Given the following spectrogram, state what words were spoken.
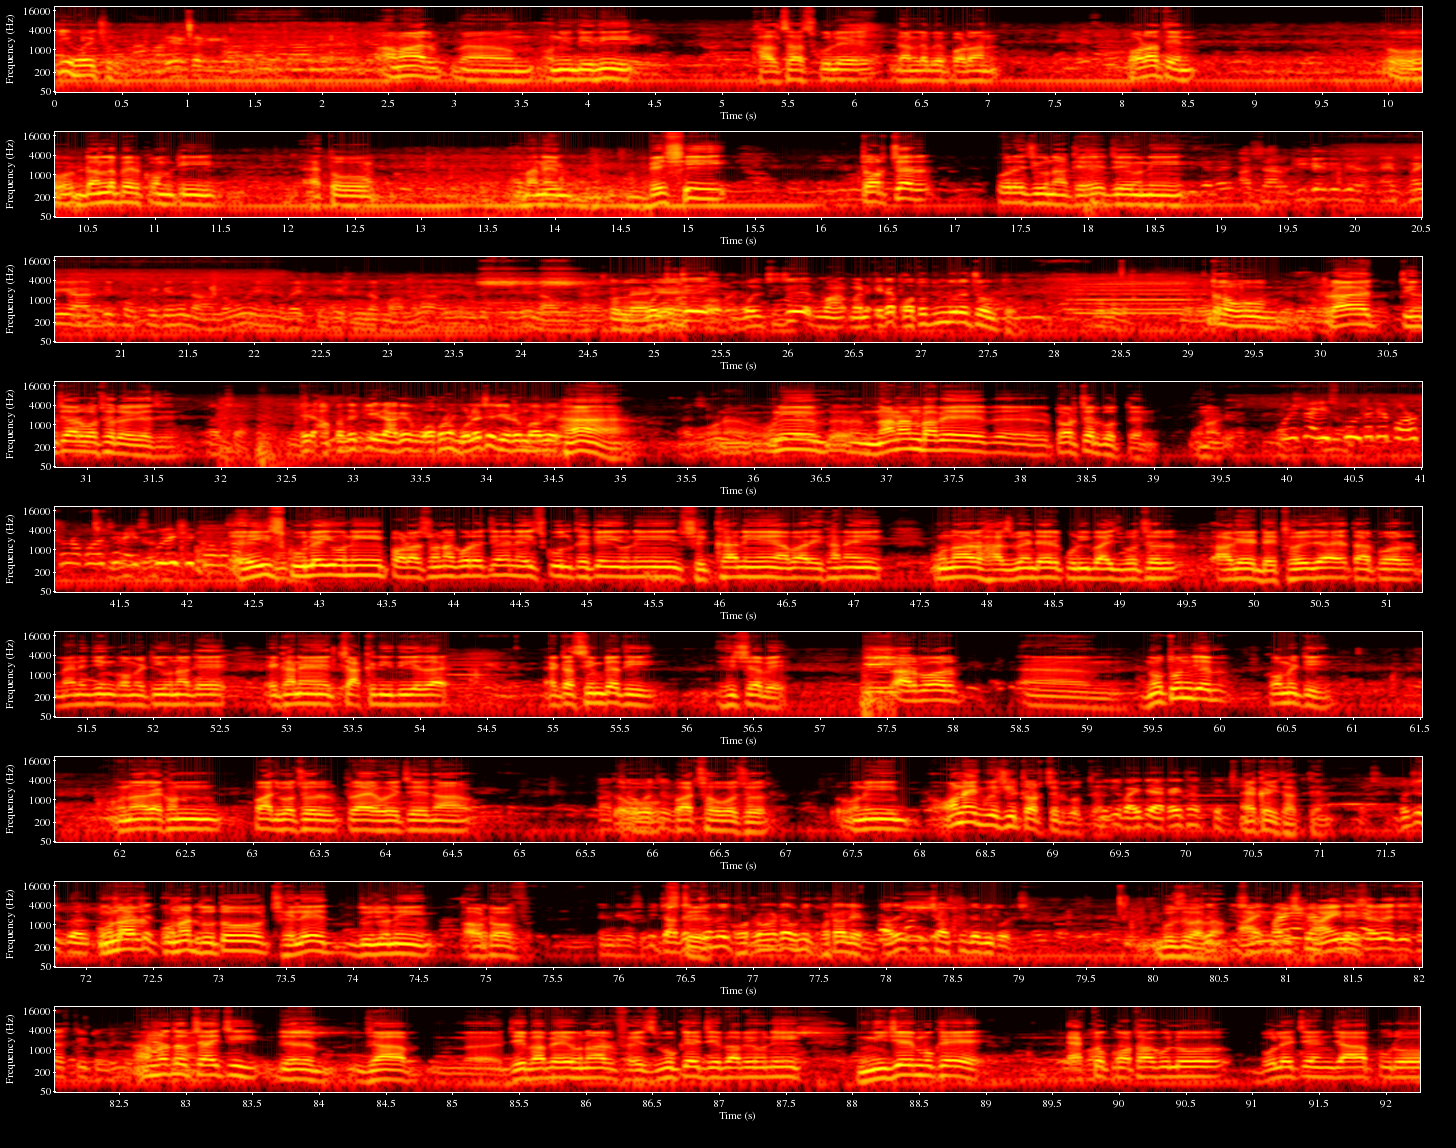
কি হয়েছিল? আমার উনি দিদি খালসা স্কুলে ডানলাপে পড়ান পড়াতেন। তো ডানলাপের কমিটি এত মানে বেশি টর্চার করেছি ওনাকে যে উনি বলছি যে মানে এটা কতদিন ধরে চলতো? তো প্রায় তিন চার বছর হয়ে গেছে। আচ্ছা। এর আপনাদের কি এর আগে কখনো বলেছে যে এরকম ভাবে হ্যাঁ। উনি- নানানভাবে টর্চার করতেন ওনাকে এই স্কুল থেকে পড়াশোনা করেছেন এই স্কুলেই শিক্ষকতা এই স্কুলেই উনি পড়াশোনা করেছেন এই স্কুল থেকেই উনি শিক্ষা নিয়ে আবার এখানেই ওনার হাজব্যান্ডের কুড়ি বাইশ বছর আগে ডেথ হয়ে যায় তারপর ম্যানেজিং কমিটি ওনাকে এখানে চাকরি দিয়ে দেয় একটা সিম্প্যাথি হিসাবে। তারপর নতুন যে কমিটি ওনার এখন পাঁচ বছর প্রায় হয়েছে না তো পাঁচ ছ বছর। তো উনি অনেক বেশি টর্চার করতেন। বাড়িতে একাই থাকতেন? একাই থাকতেন। ওনার ওনার দুটো ছেলে দুজনই আউট অফ যাদের জন্য ঘটনাটা উনি ঘটালেন তাদের কি শাস্তি দাবি করছে? বুঝতে পারলাম। আইন হিসাবে যে শাস্তিটা। আমরা তো চাইছি যে যা যেভাবে ওনার ফেসবুকে যেভাবে উনি নিজে মুখে এত কথাগুলো বলেছেন যা পুরো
